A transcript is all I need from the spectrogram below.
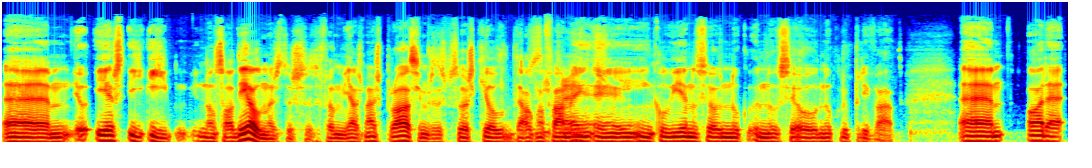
Uh, este, e, e, não só dele, mas dos familiares mais próximos, das pessoas que ele de alguma Sim, forma incluía no seu, no, no seu núcleo privado. Uh, Ora,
